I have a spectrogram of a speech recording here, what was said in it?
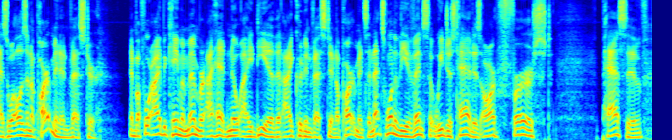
as well as an apartment investor. And before I became a member, I had no idea that I could invest in apartments. And that's one of the events that we just had is our first passive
